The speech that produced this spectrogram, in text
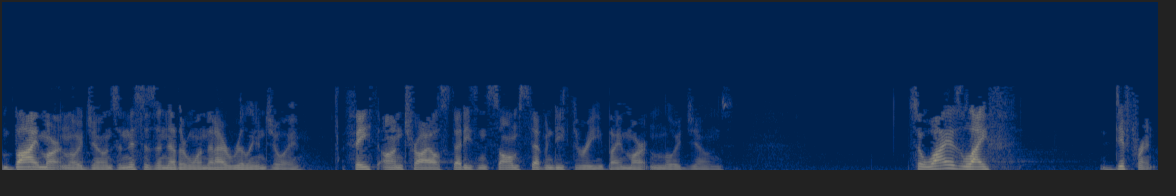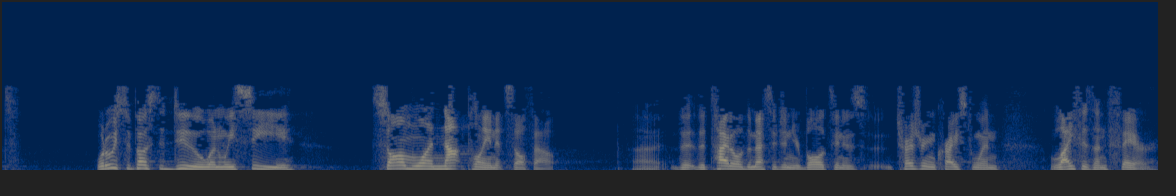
by Martyn Lloyd-Jones, and this is another one that I really enjoy. Faith on Trial Studies in Psalm 73 by Martyn Lloyd-Jones. So, why is life different? What are we supposed to do when we see Psalm 1 not playing itself out? Uh, the, the title of the message in your bulletin is Treasuring Christ When Life is Unfair.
